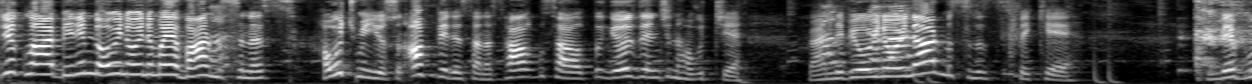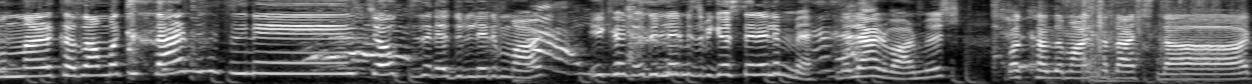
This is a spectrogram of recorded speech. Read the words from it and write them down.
Çocuklar benimle oyun oynamaya var mısınız? Havuç mu yiyorsun? Aferin sana. Sağlıklı sağlıklı gözlerin için havuç ye. Benle bir oyun oynar mısınız peki? Ve bunları kazanmak ister misiniz? Çok güzel ödüllerim var. İlk önce ödüllerimizi bir gösterelim mi? Neler varmış? Bakalım arkadaşlar.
